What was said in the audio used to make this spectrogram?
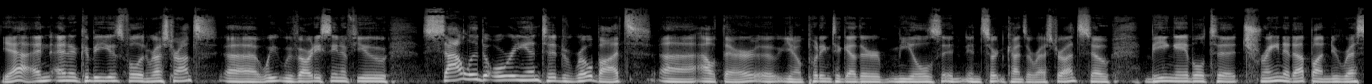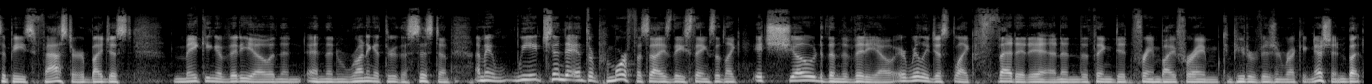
Yeah, and, and it could be useful in restaurants. Uh, we, we've already seen a few salad oriented robots uh, out there, uh, you know, putting together meals in, in certain kinds of restaurants. So being able to train it up on new recipes faster by just making a video and then and then running it through the system. I mean, we tend to anthropomorphize these things and like it showed them the video. It really just like fed it in and the thing did frame by frame computer vision recognition. But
